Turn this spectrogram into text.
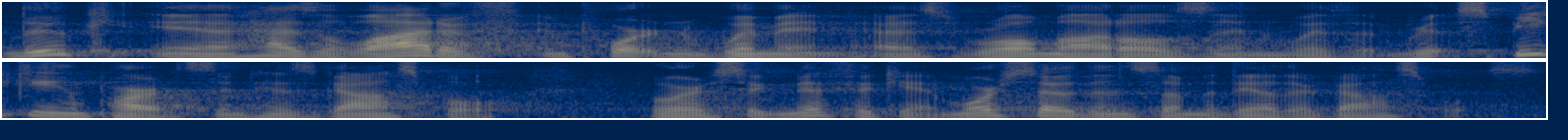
Luke uh, has a lot of important women as role models and with speaking parts in his gospel who are significant, more so than some of the other gospels.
